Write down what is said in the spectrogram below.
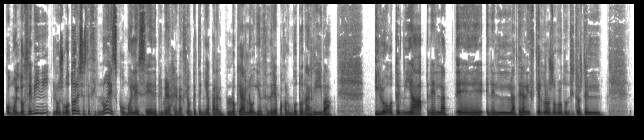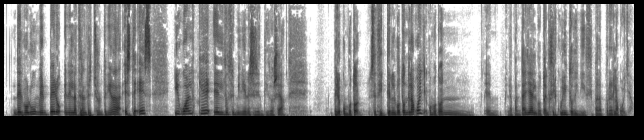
como el 12 mini, los botones, es decir, no es como el SE de primera generación que tenía para bloquearlo y encender y apagar un botón arriba. Y luego tenía en el, eh, en el lateral izquierdo los dos botoncitos del, del volumen, pero en el lateral derecho no tenía nada. Este es igual que el 12 mini en ese sentido. O sea, pero con botón. Es decir, tiene el botón de la huella, con botón en, la pantalla, el botón, el circulito de inicio para poner la huella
